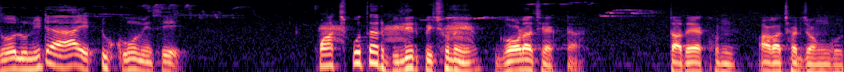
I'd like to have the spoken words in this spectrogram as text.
জলুনিটা একটু কমেছে। পাঁচ পোতার বিলের পেছনে গড় আছে একটা। তাতে এখন আগাছার জঙ্গল,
